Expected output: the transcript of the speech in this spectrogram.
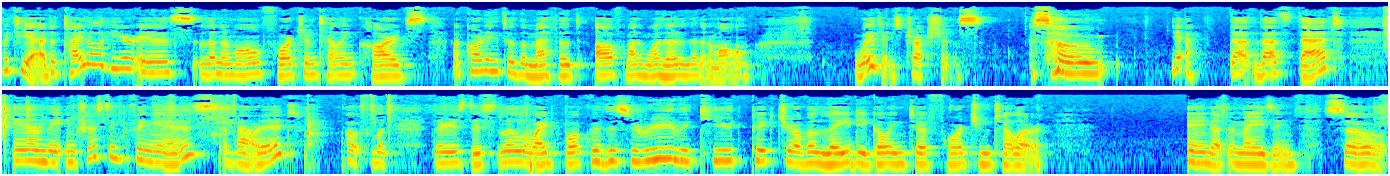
But yeah, the title here is Lenormand Fortune Telling Cards according to the method of Mademoiselle Lenormand with instructions. So yeah, that that's that. And the interesting thing is about it, oh look, there is this little white book with this really cute picture of a lady going to a fortune teller. Ain't that amazing? So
